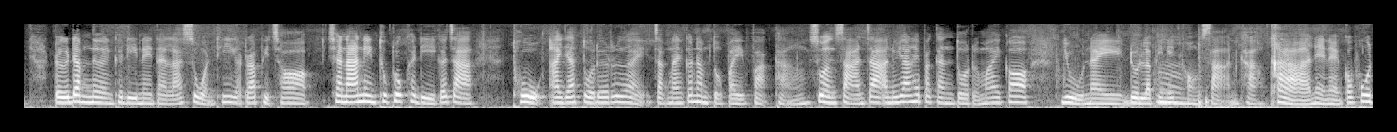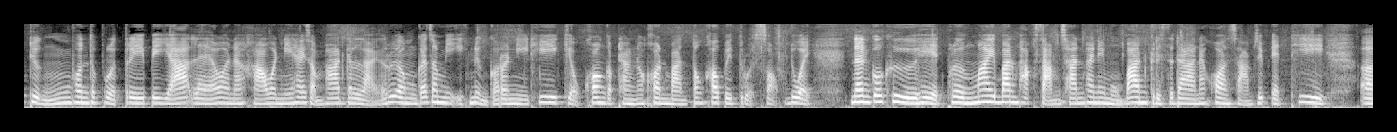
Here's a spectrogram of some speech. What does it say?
ำหรือดำเนินคดีในแต่ละส่วนที่รับผิดชอบ ฉะนั้นในทุกๆ คดีก็จะถูกอายัดตัวเรื่อยๆ จากนั้นก็นำตัวไปฝากขัง ส่วนศาลจะอนุญาตให้ประกันตัวหรือไม่ก็อยู่ในดุลพินิจของศาลค่ะ ค่ะไหนๆก็พูดถึงพลตำรวจตรีปิยะแล้วนะคะ วันนี้ให้สัมภาษณ์กันหลายเรื่องก็จะมีอีกหนึ่งกรณีที่เกี่ยวข้องกับทางนครบาลต้องเข้าไปตรวจสอบด้วย นั่นก็คือเหตุเพลิงไหม้บ้านพัก 3 ชั้น ภายในหมู่บ้านกฤษดานคร 31 ที่เอ่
